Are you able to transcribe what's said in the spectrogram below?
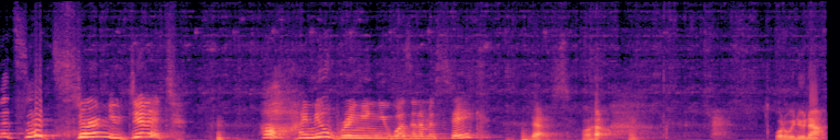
that's it! Stern, you did it! Oh, I knew bringing you wasn't a mistake. Yes. Well, what do we do now?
